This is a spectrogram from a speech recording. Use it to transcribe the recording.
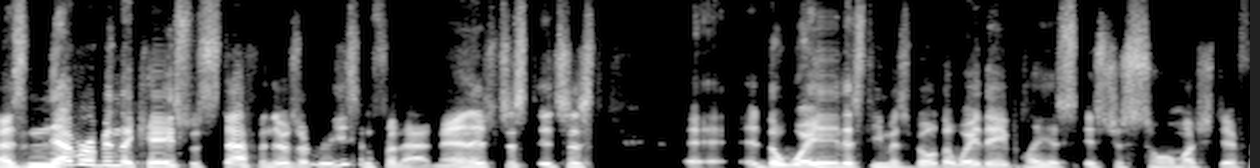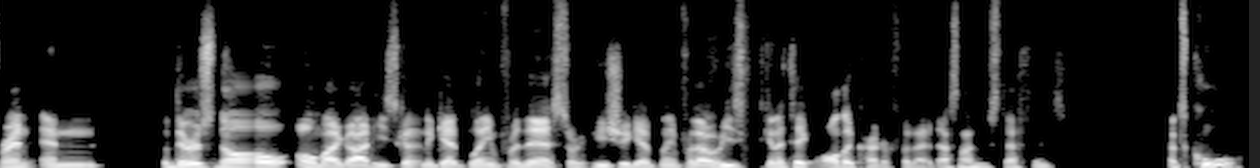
has never been the case with Steph, and there's a reason for that, man. It's just it's just uh, the way this team is built, the way they play is is just so much different. And there's no, oh my God, he's going to get blamed for this, or he should get blamed for that, or he's going to take all the credit for that. That's not who Steph is. That's cool.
